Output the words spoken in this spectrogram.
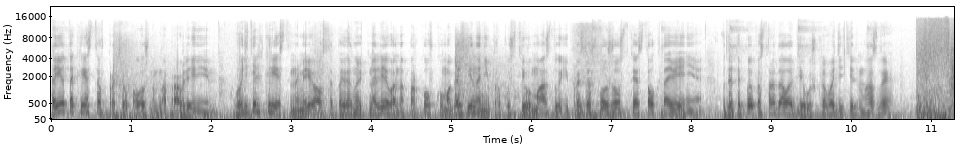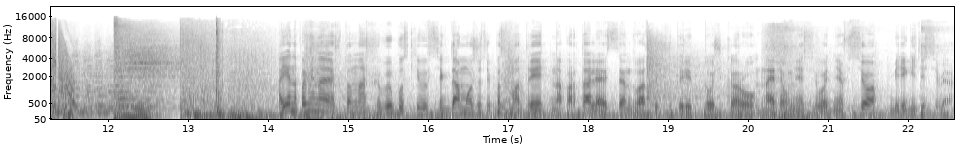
Toyota Креста в противоположном направлении. Водитель Креста намеревался повернуть налево на парковку магазина, не пропустил Мазду и произошло жесткое столкновение. В ДТП пострадала девушка-водитель Мазды. А я напоминаю, что наши выпуски вы всегда можете посмотреть на портале sn24.ru. На этом у меня сегодня все. Берегите себя.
